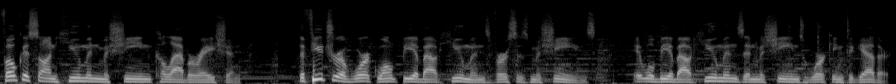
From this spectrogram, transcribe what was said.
Focus on human-machine collaboration. The future of work won't be about humans versus machines, it will be about humans and machines working together.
